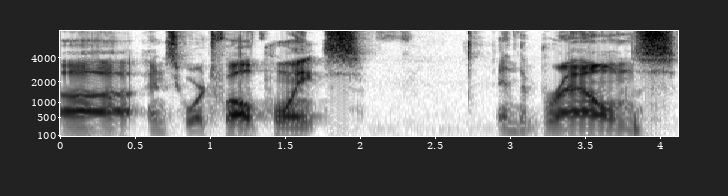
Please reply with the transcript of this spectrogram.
uh, and score 12 points, and the Browns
